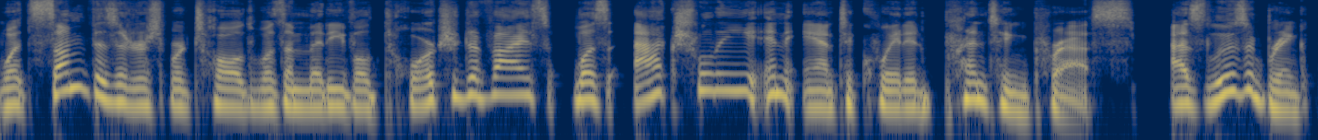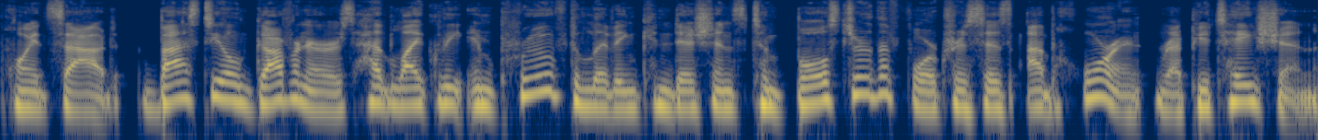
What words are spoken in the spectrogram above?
What some visitors were told was a medieval torture device was actually an antiquated printing press. As Lusebrink points out, Bastille governors had likely improved living conditions to bolster the fortress's abhorrent reputation.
